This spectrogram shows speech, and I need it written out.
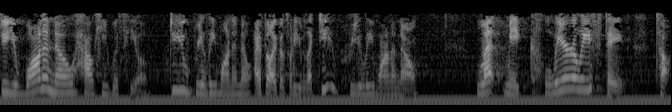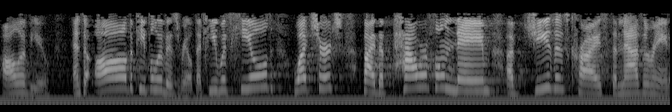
Do you want to know how he was healed? Do you really want to know? I feel like that's what he was like. Do you really want to know? Let me clearly state to all of you and to all the people of Israel that he was healed, what church? By the powerful name of Jesus Christ the Nazarene.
